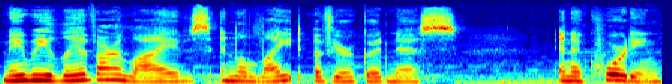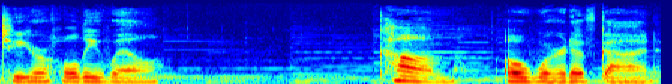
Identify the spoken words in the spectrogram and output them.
May we live our lives in the light of your goodness and according to your holy will. Come, O Word of God.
